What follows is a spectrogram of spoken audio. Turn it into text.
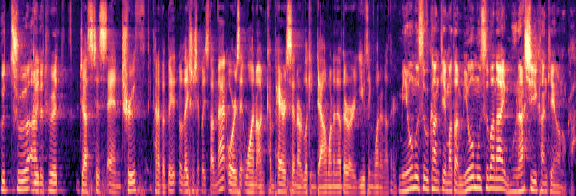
Good true and good truth, justice, and truth? Kind of a bit relationship based on that, or is it one on comparison or looking down one another or using one another? 実を結ぶ関係または実を結ばない虚しい関係なのか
